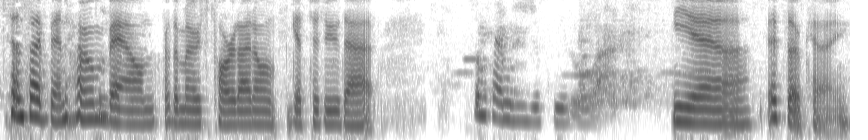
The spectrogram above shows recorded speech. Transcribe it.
since I've been homebound for the most part, I don't get to do that. Sometimes you just need to relax. Yeah, it's okay.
